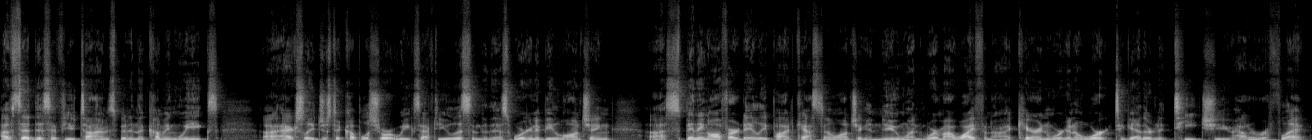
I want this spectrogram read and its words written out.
I've said this a few times, but in the coming weeks, uh, actually just a couple of short weeks after you listen to this, we're going to be launching, uh, spinning off our daily podcast and launching a new one where my wife and I, Karen, we're going to work together to teach you how to reflect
